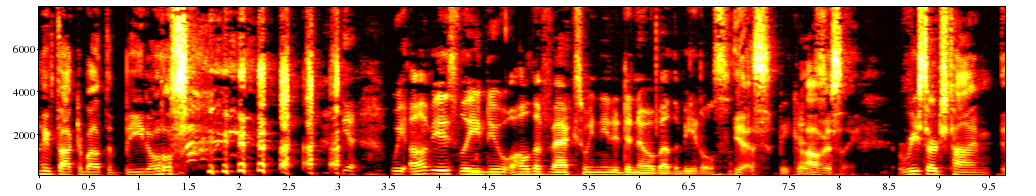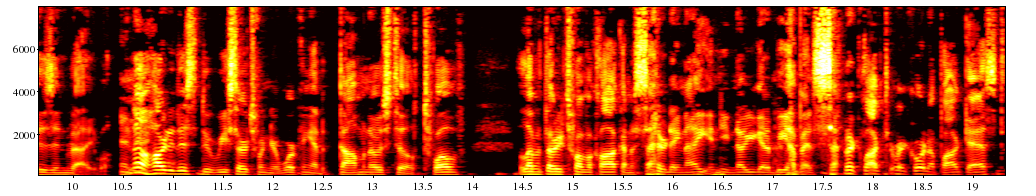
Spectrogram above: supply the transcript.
We've talked about the Beatles. yeah, we obviously knew all the facts we needed to know about the Beatles. yes, Because- obviously, research time is invaluable. You And know how hard it is to do research when you're working at a Domino's till 12, 11.30, 12 o'clock on a Saturday night, and you know you got to be up at seven o'clock to record a podcast.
